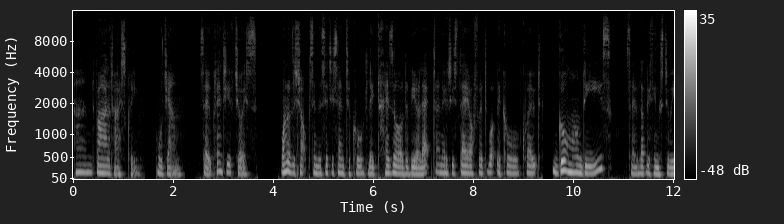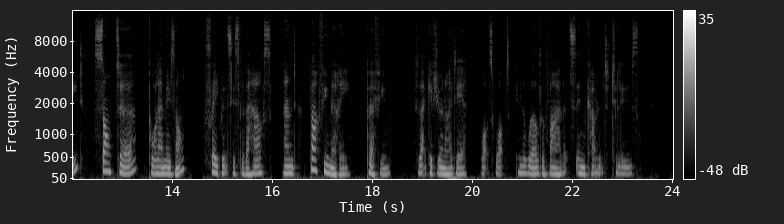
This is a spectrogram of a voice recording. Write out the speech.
and violet ice cream or jam. So plenty of choice. One of the shops in the city centre called Les Trésors de Violette, I noticed they offered what they call, quote, gourmandise, so lovely things to eat, senteur pour la maison, fragrances for the house, and parfumerie, perfume. So that gives you an idea what's what in the world of violets in current Toulouse.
